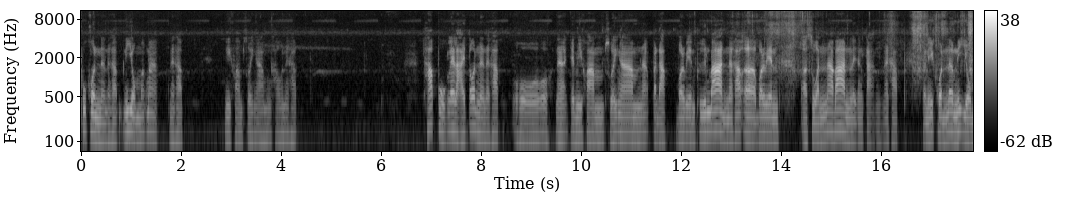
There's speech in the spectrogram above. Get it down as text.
ผู้คนนะครับ นิยมมากๆนะครับ มีความสวยงามของเขานะครับ ถ้าปลูกหลายๆต้นนะครับโอ้โหนะจะมีความสวยงามนะประดับบริเวณพื้นบ้านนะครับเอ่อบริเวณเออสวนหน้าบ้านอะไรต่างๆนะครับ ตอนนี้คนเริ่มนิยม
